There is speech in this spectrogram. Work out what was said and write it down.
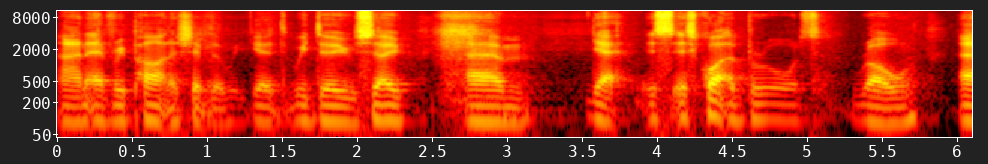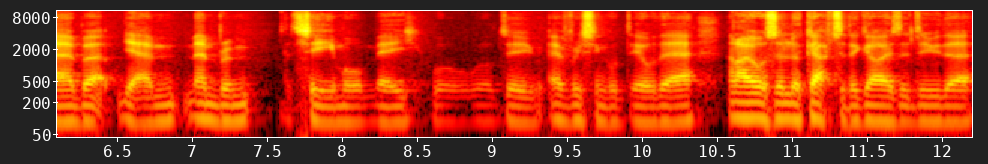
and every partnership that we get, we do. So um, yeah, it's it's quite a broad role, uh, but yeah, member of the team or me will will do every single deal there, and I also look after the guys that do the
